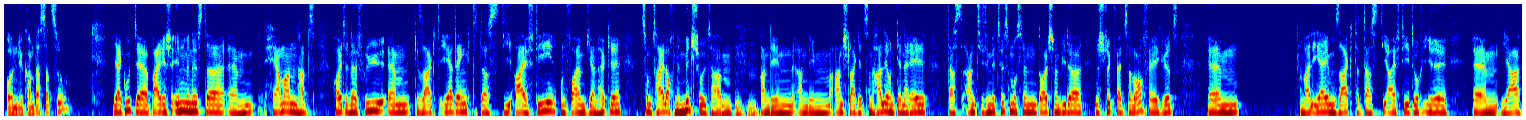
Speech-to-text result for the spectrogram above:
Und wie kommt das dazu? Ja gut, der bayerische Innenminister ähm, Hermann hat heute in der Früh ähm, gesagt, er denkt, dass die AfD und vor allem Björn Höcke zum Teil auch eine Mitschuld haben mhm. an, den, an dem Anschlag jetzt in Halle und generell, dass Antisemitismus in Deutschland wieder ein Stück weit salonfähig wird. Ähm, weil er eben sagt, dass die AfD durch ihre ähm, ja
